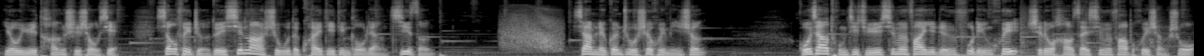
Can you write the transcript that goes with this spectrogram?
由于堂食受限，消费者对辛辣食物的快递订购量激增。下面来关注社会民生。国家统计局新闻发言人傅凌辉十六号在新闻发布会上说，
